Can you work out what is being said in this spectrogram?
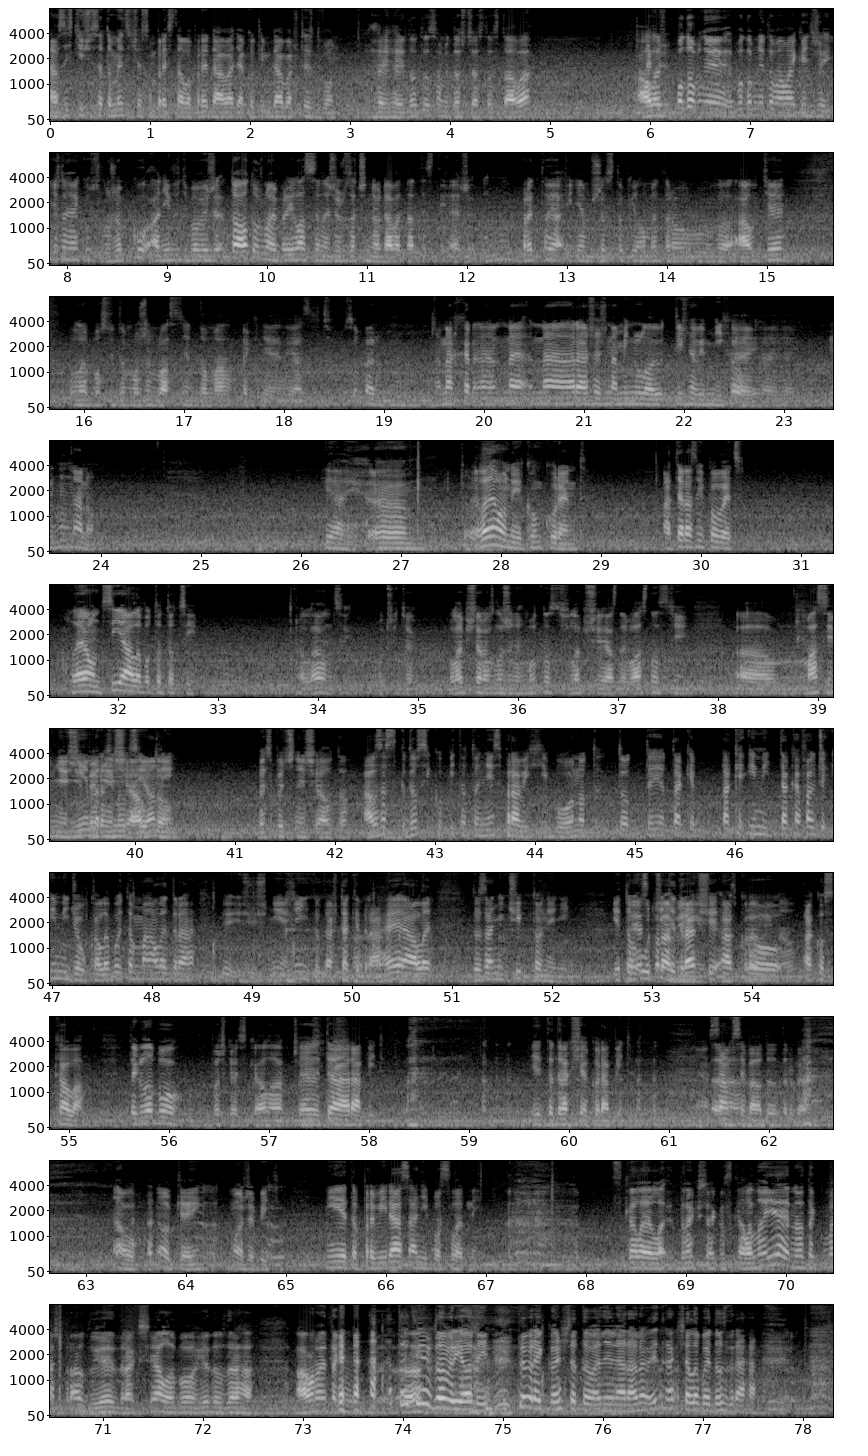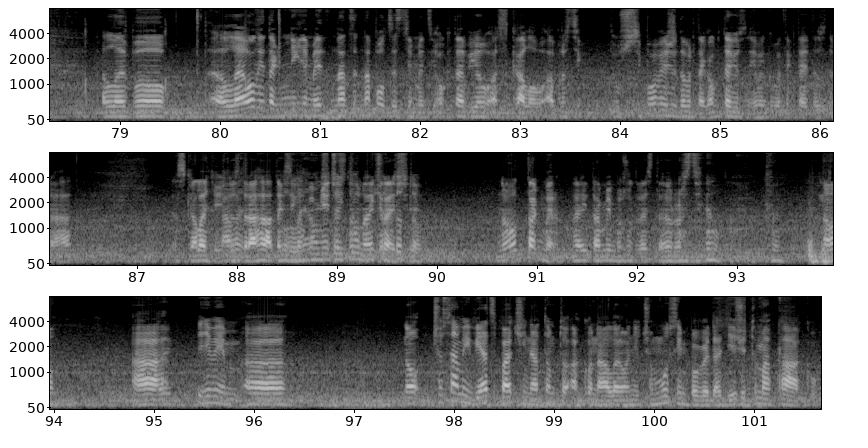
a zistíš, že sa to medzičasom prestalo predávať, ako tým dávaš test von. Hej, hej, no to sa mi dosť často stáva. Ale Takže- podobne, podobne to mám aj keď, že ideš na nejakú služobku a niekto ti povie, že to auto už majú prihlásené, že už začínajú dávať na testy. A že, mm, preto ja idem 600 km v aute, lebo si to môžem vlastne doma pekne jazdiť. Super. A nachr- na, narážaš na minulý týždňový mníchov? Hej, hej, hej. Mhm, áno. Jaj, um, Leon je konkurent. A teraz mi povedz, Leon C alebo toto C? Leonci, určite. Lepšie rozloženie hmotnosti, lepšie jazdné vlastnosti, um, masívnejšie, pevnejšie auto, ony. bezpečnejšie auto. Ale zase, kto si kúpi toto, nespraví chybu. Ono, to, to, to je také, také imi, taká fakt, že imidžovka, lebo je to malé drahé. Ježiš, nie, nie je to až také drahé, ale to za čip to není. Je to Nespraví, určite drahšie ako, nespraví, no. ako skala. Tak lebo, počkaj, skala, čo E, teda Rapid. Je to drahšie ako Rapid. Ja sám seba ododrbel. No, OK, môže byť. Nie je to prvý raz ani posledný. Skala je drahšia ako skala. No je, no tak máš pravdu, je drahšia, lebo je dosť drahá. A ono je tak... To je dobrý oný, dobré konštatovanie na ráno. Je drahšia, lebo je dosť drahá. lebo Leon je tak niekde med, na, na polceste medzi Octaviou a Skalou a proste už si povieš, že dobre, tak Octaviu si neviem kúpať, tak tá je dosť drahá. Skala je tiež dosť drahá, tak si kúpim niečo z toho najkrajšie. No, takmer. Hej, tam je možno 200 eur rozdiel. No. A neviem, uh, no čo sa mi viac páči na tomto ako na Leone, čo musím povedať, je, že to má páku.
